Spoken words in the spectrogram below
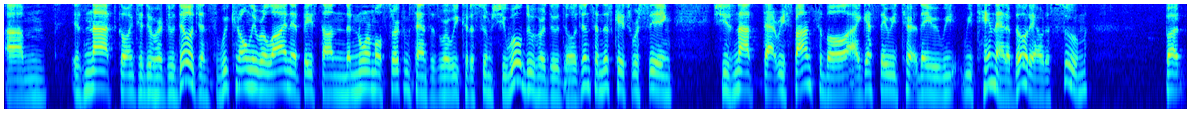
um, is not going to do her due diligence. We can only rely on it based on the normal circumstances where we could assume she will do her due diligence. In this case, we're seeing she's not that responsible. I guess they they re- retain that ability. I would assume, but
